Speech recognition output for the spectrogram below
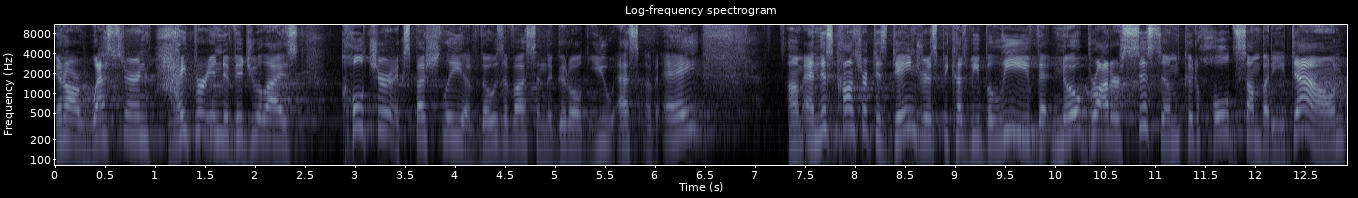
in our Western, hyper individualized culture, especially of those of us in the good old US of A. Um, and this construct is dangerous because we believe that no broader system could hold somebody down,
